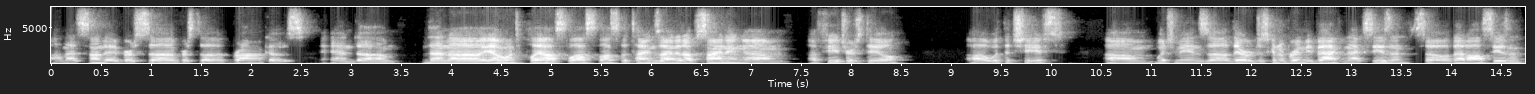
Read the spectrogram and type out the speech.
on that Sunday versus uh, versus the Broncos, and um, then uh, yeah, I went to playoffs, lost lost the Titans. I ended up signing um, a futures deal uh, with the Chiefs, um, which means uh, they were just going to bring me back next season. So that off season,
